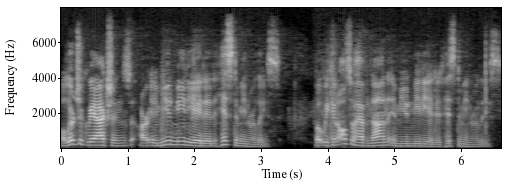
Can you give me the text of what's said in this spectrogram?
Allergic reactions are immune-mediated histamine release, but we can also have non-immune-mediated histamine release.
